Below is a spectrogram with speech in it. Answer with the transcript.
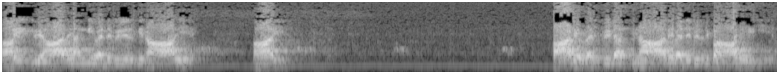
ආරේ කිව්වේ ආරයන්ගේ වැඩ පිළිවෙල කියනවා ආරය. ආරය. ආරේ වැඩ පිළිවෙලක් තියෙනවා ආරේ වැඩ පිළිවෙල කියනවා ආරය කියලා.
